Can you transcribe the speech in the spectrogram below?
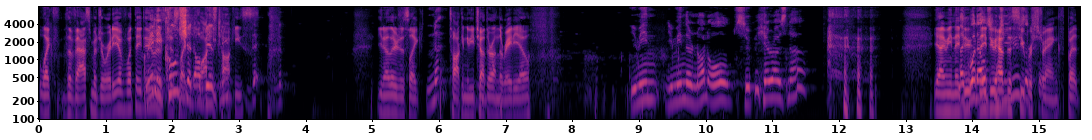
like the vast majority of what they do really is cool just like shit, obviously. talkies. Th- th- You know, they're just like no, talking to each other on the radio. you mean you mean they're not all superheroes now? yeah, I mean they Like, do they do have the super strength, but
